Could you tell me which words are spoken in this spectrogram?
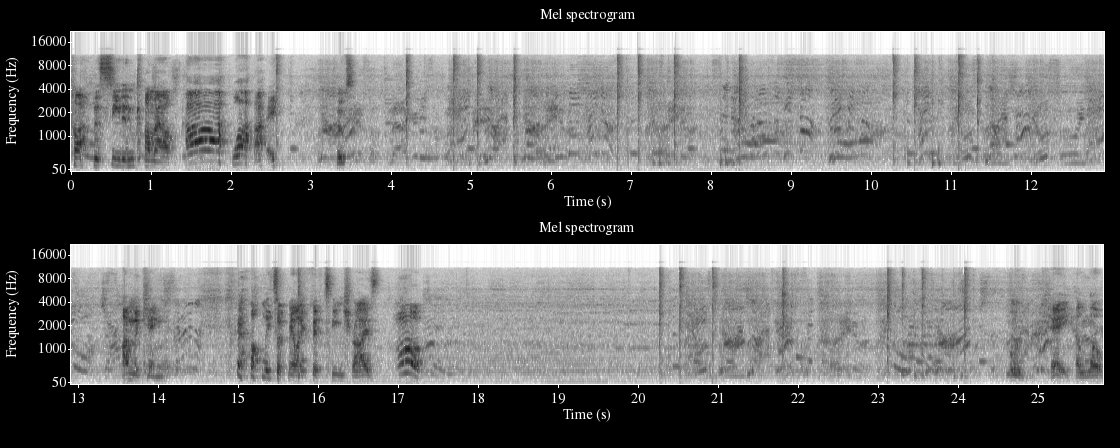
God, the C didn't come out. Ah, why? Oops. I'm the king. It only took me like 15 tries. Oh! Okay, hello.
